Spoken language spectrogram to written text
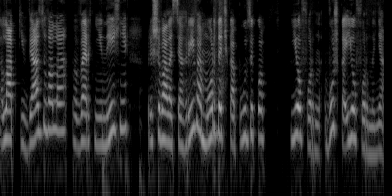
Лапки вв'язувала, верхні і нижні, пришивалася грива, мордочка, пузико і оформлення, вушка і оформлення.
